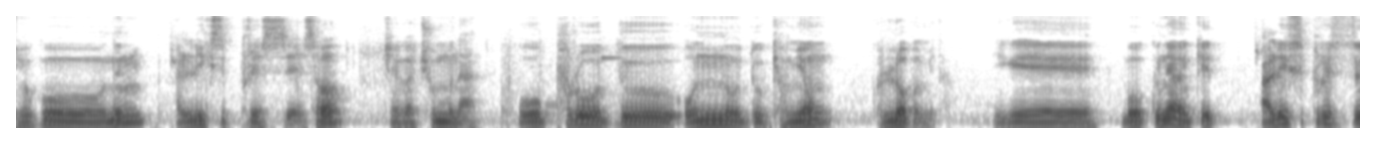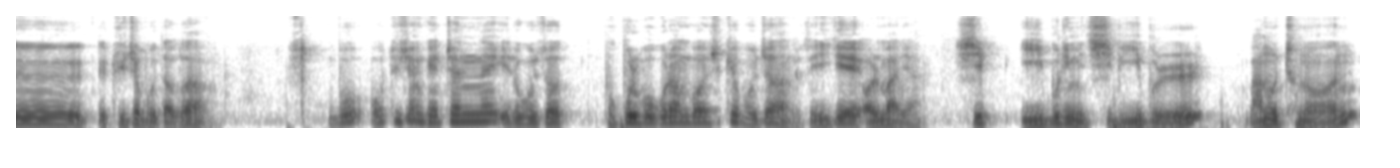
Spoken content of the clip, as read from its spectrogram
요거는 알리익스프레스에서 제가 주문한 off-road on-road 겸용 글러브입니다. 이게 뭐 그냥 이렇게 알리익스프레스 뒤져보다가 뭐 어, 디자인 괜찮네 이러고서 복불복을 한번 시켜보자. 그래서 이게 얼마냐? 12불이면 12불 15,000원.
